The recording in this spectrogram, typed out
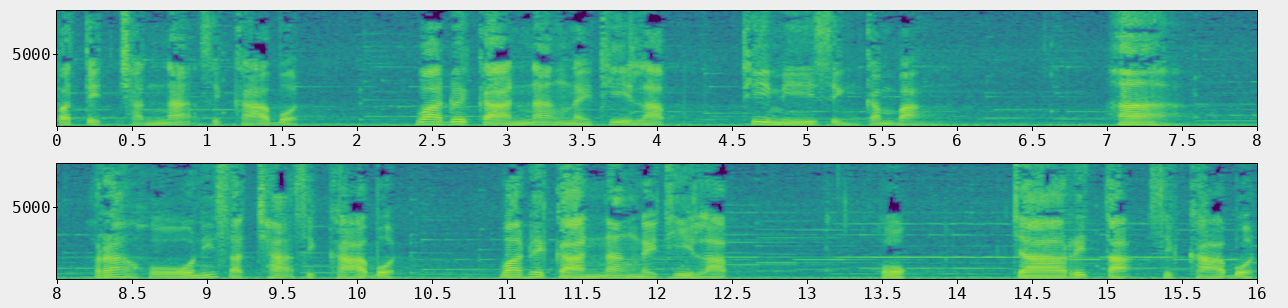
ปฏิฉันนะสิกขาบท ว่าด้วยการนั่งในที่ลับที่มีสิ่งกำบัง 5. ระโหนิสัชชะสิกขาบท ว่าด้วยการนั่งในที่ลับ 6. จาริตะสิกขาบท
